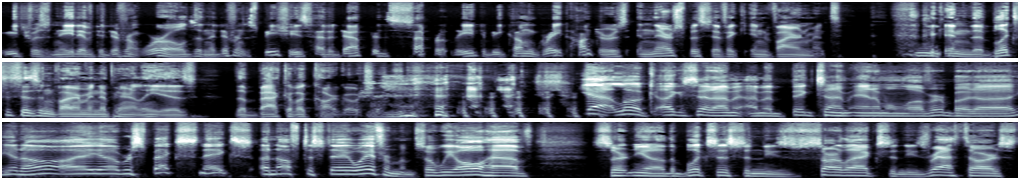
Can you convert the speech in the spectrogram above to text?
Each was native to different worlds, and the different species had adapted separately to become great hunters in their specific environment. Again, the Blixus's environment apparently is the back of a cargo ship. yeah, look, like I said, I'm I'm a big time animal lover, but uh, you know, I uh, respect snakes enough to stay away from them. So we all have certain, you know, the Blixus and these Sarlaccs and these Rathtars.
